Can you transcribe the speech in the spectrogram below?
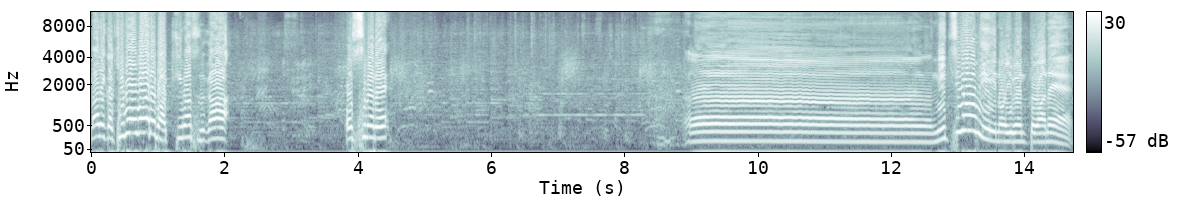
何か希望があれば来ますがおすすめで。うん日曜日のイベントはね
